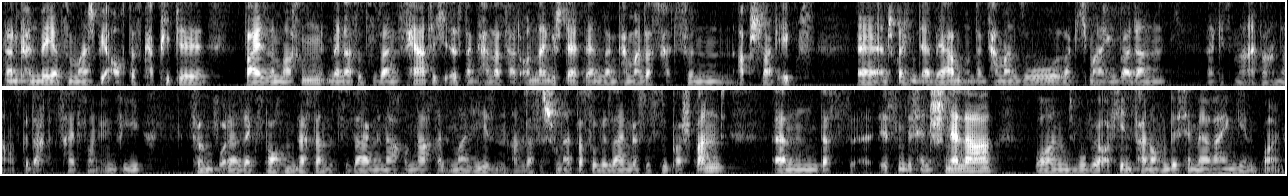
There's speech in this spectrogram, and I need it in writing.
dann können wir ja zum Beispiel auch das Kapitelweise machen. Wenn das sozusagen fertig ist, dann kann das halt online gestellt werden, dann kann man das halt für einen Abschlag X äh, entsprechend erwerben und dann kann man so, sag ich mal, über dann, ich sag jetzt mal einfach eine ausgedachte Zeit von irgendwie fünf oder sechs Wochen das dann sozusagen nach und nach dann immer lesen. Also das ist schon etwas, wo wir sagen, das ist super spannend. Ähm, das ist ein bisschen schneller und wo wir auf jeden Fall noch ein bisschen mehr reingehen wollen.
